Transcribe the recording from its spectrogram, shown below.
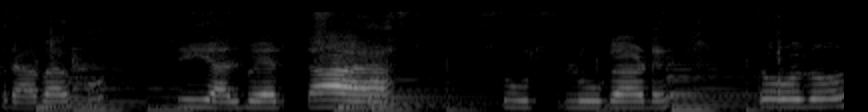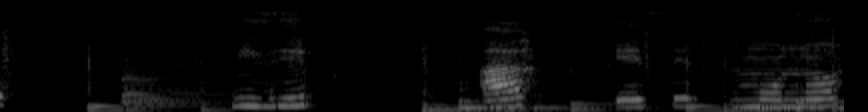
trabajo si Alberta a sus lugares todos miren a ese mono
